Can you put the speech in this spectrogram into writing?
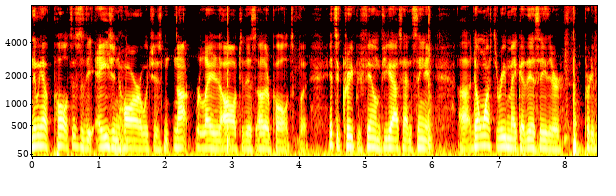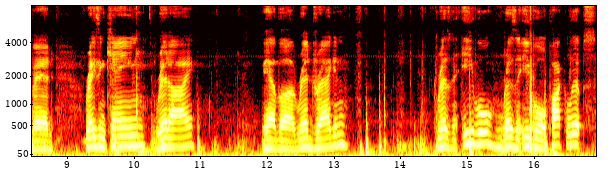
And then we have Pulse. This is the Asian horror, which is not related at all to this other Pulse, but it's a creepy film if you guys hadn't seen it. Uh, don't watch the remake of this either. Pretty bad. Raising Cain, Red Eye. We have uh, Red Dragon, Resident Evil, Resident Evil Apocalypse,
